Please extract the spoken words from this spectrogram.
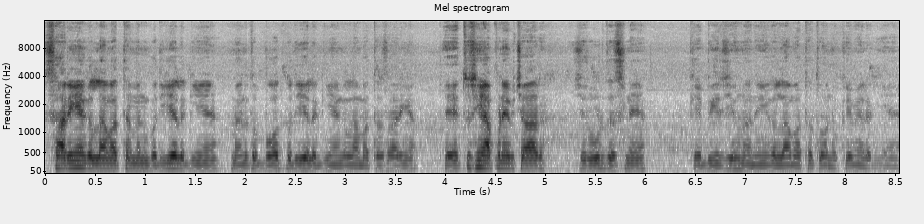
ਸਾਰੀਆਂ ਗੱਲਾਂ ਬਾਤਾਂ ਮੈਨੂੰ ਵਧੀਆ ਲੱਗੀਆਂ, ਮੈਨੂੰ ਤਾਂ ਬਹੁਤ ਵਧੀਆ ਲੱਗੀਆਂ ਗੱਲਾਂ ਬਾਤਾਂ ਸਾਰੀਆਂ। ਤੇ ਤੁਸੀਂ ਆਪਣੇ ਵਿਚਾਰ ਜ਼ਰੂਰ ਦੱਸਣੇ ਆ ਕਿ ਵੀਰ ਜੀ ਹੁਣਾਂ ਦੀਆਂ ਗੱਲਾਂ ਬਾਤਾਂ ਤੁਹਾਨੂੰ ਕਿਵੇਂ ਲੱਗੀਆਂ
